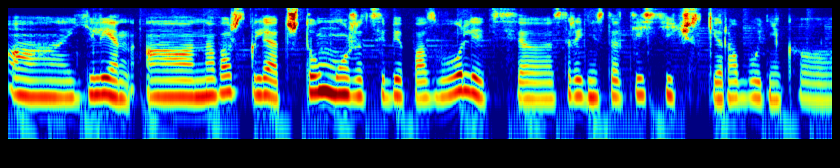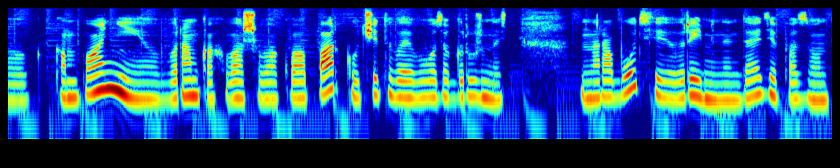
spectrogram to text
А, Елен, а на ваш взгляд, что может себе позволить э, среднестатистический работник э, компании в рамках вашего аквапарка, учитывая его загруженность на работе, временный да, диапазон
